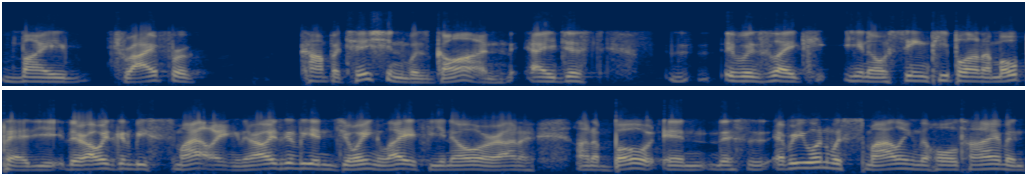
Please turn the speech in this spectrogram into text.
my drive for competition was gone. I just it was like you know seeing people on a moped they're always going to be smiling they're always going to be enjoying life you know or on a on a boat and this is everyone was smiling the whole time and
